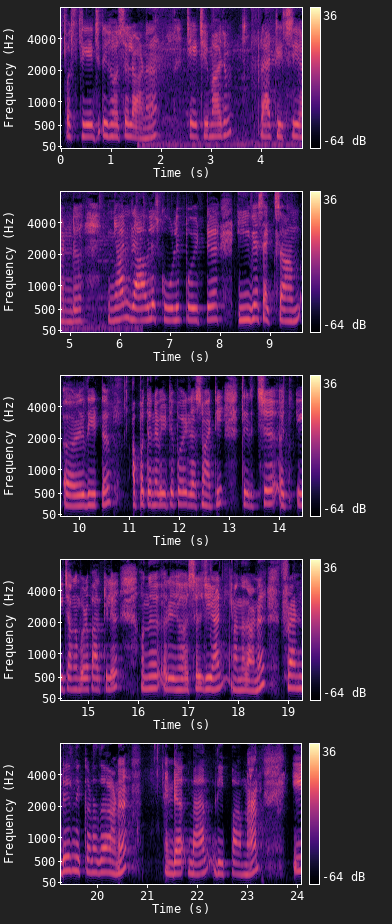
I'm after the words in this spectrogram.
ഇപ്പോൾ സ്റ്റേജ് റിഹേഴ്സലാണ് ചേച്ചിമാരും പ്രാക്ടീസ് ചെയ്യുന്നുണ്ട്. ഞാൻ രാവിലെ സ്കൂളിൽ പോയിട്ട് ഇ വി എസ് എക്സാം എഴുതിയിട്ട് അപ്പോൾ തന്നെ വീട്ടിൽ പോയി ഡ്രസ്സ് മാറ്റി തിരിച്ച് ഈ ചങ്ങമ്പുഴ പാർക്കിൽ ഒന്ന് റിഹേഴ്സൽ ചെയ്യാൻ വന്നതാണ്. ഫ്രണ്ടിൽ നിൽക്കുന്നതാണ് എന്റെ മാം ദീപ മാം ഈ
